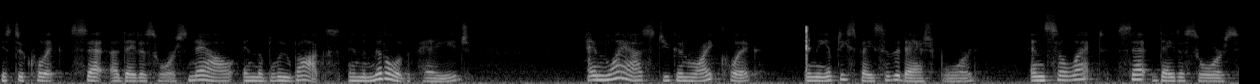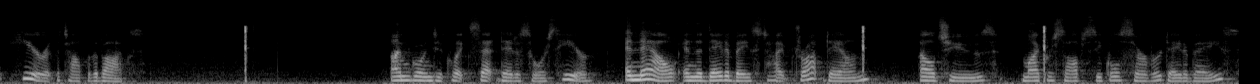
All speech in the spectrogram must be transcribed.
is to click Set a Data Source Now in the blue box in the middle of the page. And last, you can right-click in the empty space of the dashboard and select Set Data Source here at the top of the box. I'm going to click Set Data Source here. And now, in the Database Type drop-down, I'll choose Microsoft SQL Server Database,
